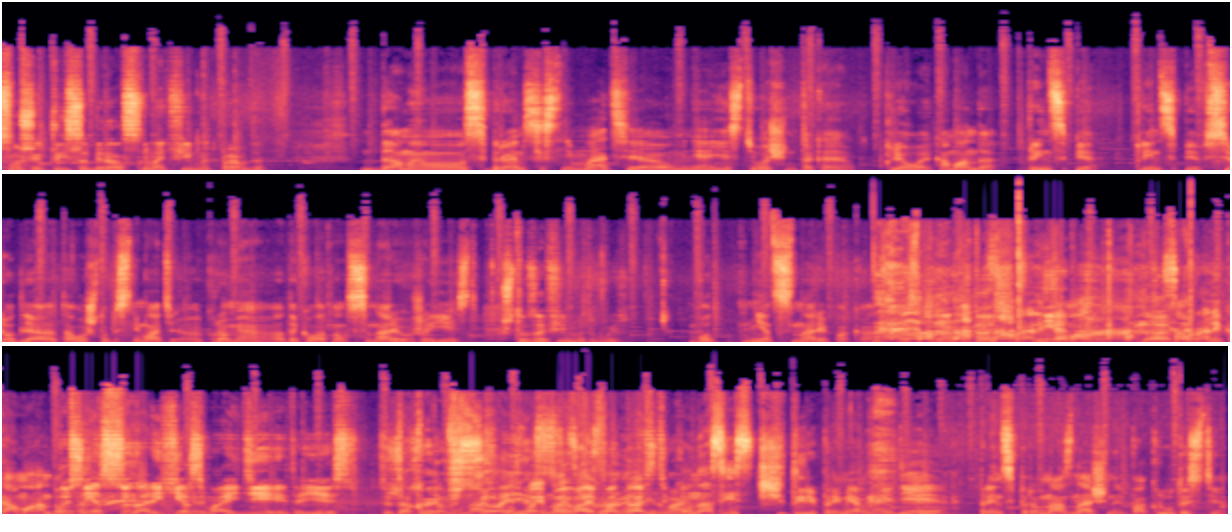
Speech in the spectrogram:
Слушай, ты собирался снимать фильм, это правда? Да, мы его собираемся снимать. а У меня есть очень такая клевая команда. В принципе, в принципе, все для того, чтобы снимать, э, кроме адекватного сценария, уже есть. Что за фильм это будет? Вот нет сценария пока. Есть собрали команду. собрали команду. То есть нет, сценарий хер с ним, а идея-то есть? Ты же Такой, бо- есть, Боевая фантастика. У нас есть четыре примерно идеи, в принципе, равнозначные по крутости,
